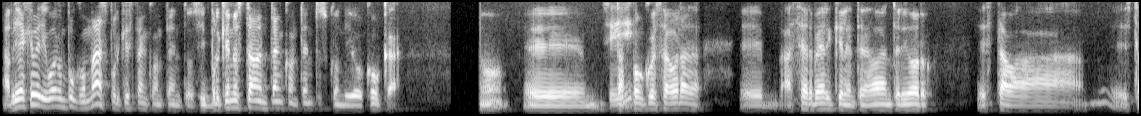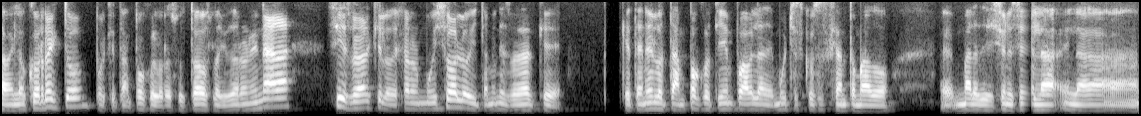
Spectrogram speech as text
habría que averiguar un poco más por qué están contentos y por qué no estaban tan contentos con Diego Coca, ¿no? Eh, tampoco es ahora hacer ver que el entrenador anterior estaba, estaba en lo correcto, porque tampoco los resultados lo ayudaron en nada. Sí es verdad que lo dejaron muy solo y también es verdad que, que tenerlo tan poco tiempo habla de muchas cosas que se han tomado eh, malas decisiones en la, en la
